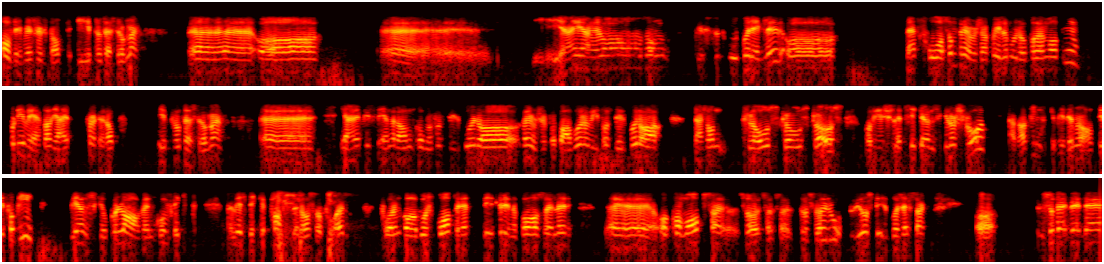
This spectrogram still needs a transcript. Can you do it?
aldri blir fulgt opp i protestrommet. Uh, og uh, jeg er jo sånn pustet god på regler, og det er få som prøver seg på ille moro på den måten. For de vet at jeg følger opp i protestrommet. Uh, jeg, hvis en eller annen kommer for styrbord og unnskyld på babord, og vi får styrbord, og det er sånn close, close, close, og vi slett ikke ønsker å slå, ja, da vinker vi dem alltid forbi. Vi ønsker jo ikke å lage en konflikt. Men hvis det ikke passer oss å få en, få en babordsbåt rett i trynet på oss, eller uh, å komme opp, så, så, så, så roper vi jo styrbord, selvsagt. Og, så det, det, det,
